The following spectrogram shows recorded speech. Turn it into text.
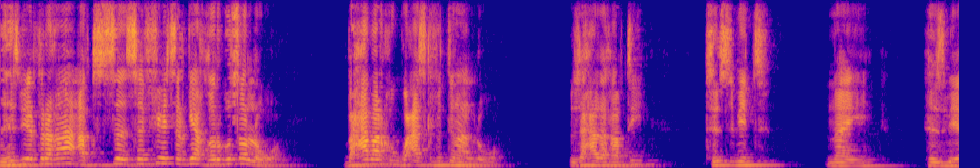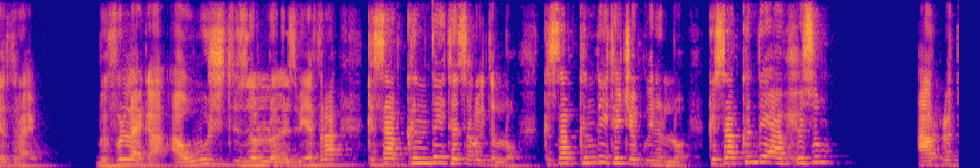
ንህዝቢ ኤርትራ ከዓ ኣብቲ ሰፊሕ ፅርግያ ክርግፆ ኣለዎ ብሓባር ክጓዓዝ ክፍትን ኣለዎ። እዚ ሓደ ካብቲ ትፅቢት ናይ ህዝቢ ኤርትራ እዩ። ብፍላይ ከዓ ኣብ ውሽጢ ዘሎ ህዝቢ ኤርትራ ክሳብ ክንደይ ተፀቂጡ ኣሎ? ክሳብ ክንደይ ተጨቂኑ ኣሎ? ክሳብ ክንደይ ኣብ ሕሱም ኣርዑት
